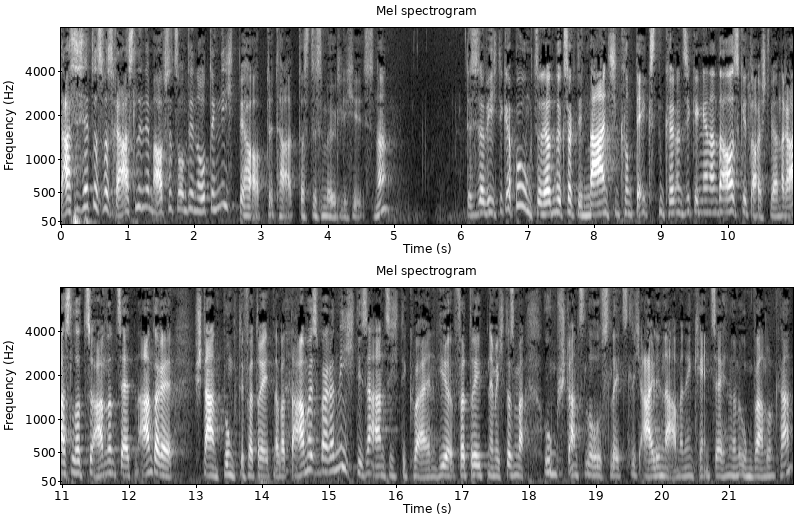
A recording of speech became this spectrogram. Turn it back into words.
Das ist etwas, was Russell in dem Aufsatz on the Noting nicht behauptet hat, dass das möglich ist. Ne? Das ist ein wichtiger Punkt. Er hat nur gesagt, in manchen Kontexten können sie gegeneinander ausgetauscht werden. Russell hat zu anderen Zeiten andere Standpunkte vertreten, aber damals war er nicht dieser Ansicht, die Quine hier vertritt, nämlich, dass man umstandslos letztlich alle Namen in Kennzeichnungen umwandeln kann.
